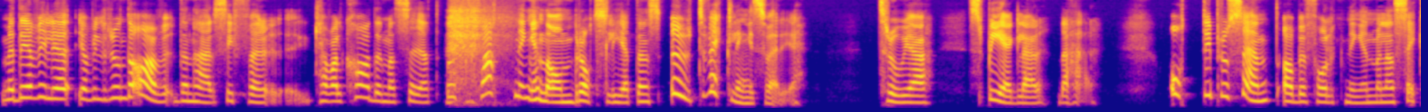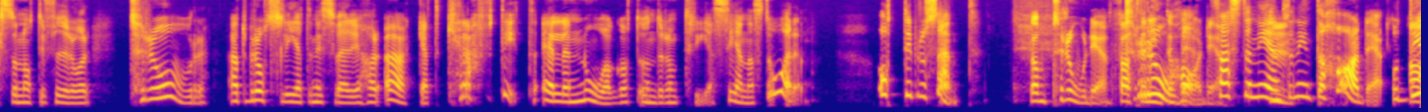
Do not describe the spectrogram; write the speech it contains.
med det vill jag, jag vill runda av den här sifferkavalkaden med att säga att uppfattningen om brottslighetens utveckling i Sverige tror jag speglar det här. 80 procent av befolkningen mellan 16 och 84 år tror att brottsligheten i Sverige har ökat kraftigt eller något under de tre senaste åren. 80 procent De tror det, fast tror den inte har det. Fast den egentligen inte har det. Och det Ja.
